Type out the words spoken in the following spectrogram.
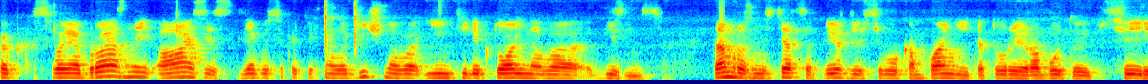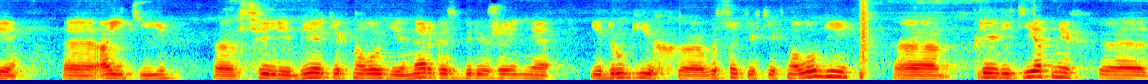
как своеобразный оазис для высокотехнологичного и интеллектуального бизнеса. Там разместятся прежде всего компании, которые работают в сфере э, IT, э, в сфере биотехнологий, энергосбережения и других э, высоких технологий, э, приоритетных э,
